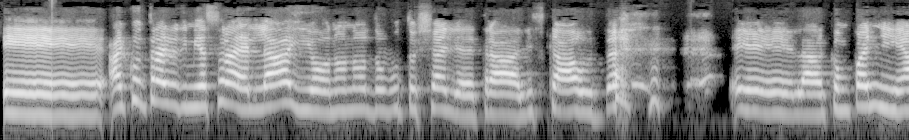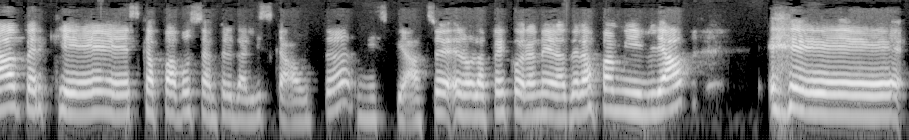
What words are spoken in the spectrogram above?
E al contrario di mia sorella, io non ho dovuto scegliere tra gli scout e la compagnia perché scappavo sempre dagli scout, mi spiace, ero la pecora nera della famiglia e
